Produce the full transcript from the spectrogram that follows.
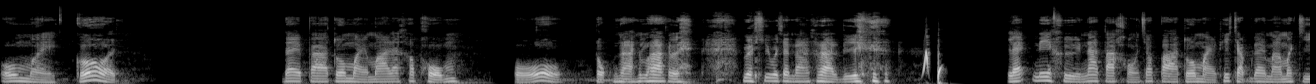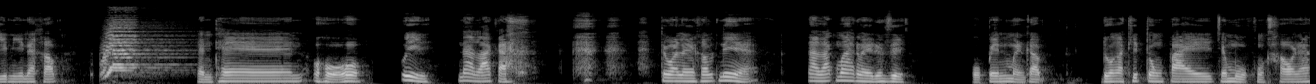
โอ้ my god ได้ปลาตัวใหม่มาแล้วครับผม โอ้ตกนานมากเลย ไม่คิดว่าจะนานขนาดนี้ และนี่คือหน้าตาของเจ้าปลาตัวใหม่ที่จับได้มาเมื่อกี้นี้นะครับแทนแทนโอ้โห อุ้ย น่ารักอะตัวอะไรครับเนี่ย น่ารักมากเลยดูสิโหเป็นเหมือนกับดวงอาทิตย์ตรงปลายจมูกของเขานะ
